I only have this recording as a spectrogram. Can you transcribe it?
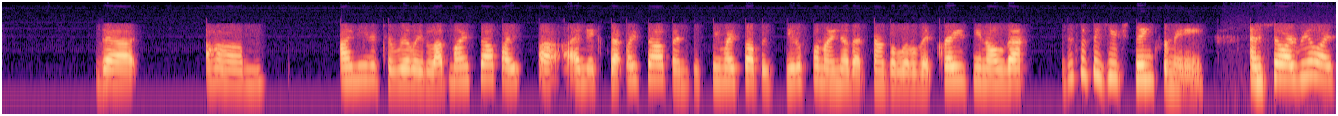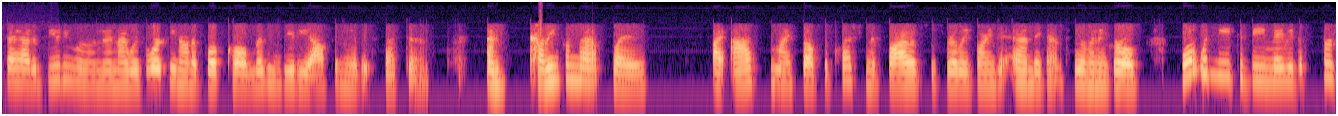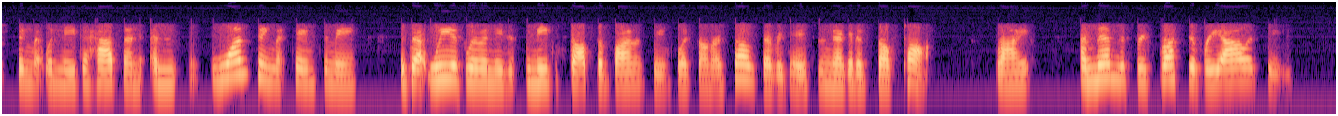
that um, I needed to really love myself. I uh, and accept myself and to see myself as beautiful. And I know that sounds a little bit crazy and all of that. But this was a huge thing for me. And so I realized I had a beauty wound, and I was working on a book called Living Beauty Alchemy of Acceptance. And coming from that place, I asked myself the question if violence was really going to end against women and girls, what would need to be maybe the first thing that would need to happen? And one thing that came to me is that we as women need, to, need to stop the violence we inflict on ourselves every day through negative self talk, right? And then this reflective reality.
